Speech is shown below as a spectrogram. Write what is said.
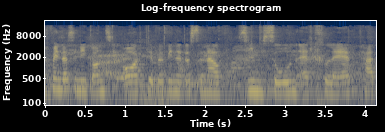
Ich finde auch seine ganze Art, eben, wie er das dann auch seinem Sohn erklärt hat.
